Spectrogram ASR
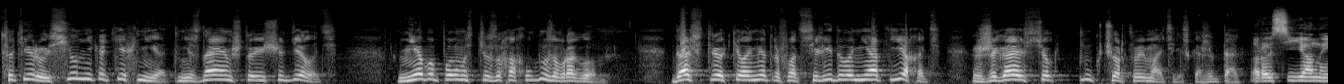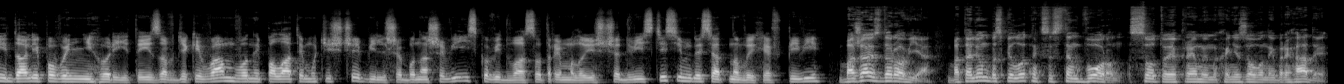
Цитирую, сил никаких нет, не знаем, что еще делать. Небо полностью захохло, ну, за врагом. Дальше трех километров от Селидова не отъехать. Сжигают все ну, к чертовой матери, скажем так. Росіяни і далі повинні горіти, і завдяки вам вони палатимуть іще більше, бо наше військо від вас отримало іще 270 нових FPV. Бажаю здоров'я! Батальйон безпілотних систем Ворон сотої окремої механізованої бригади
